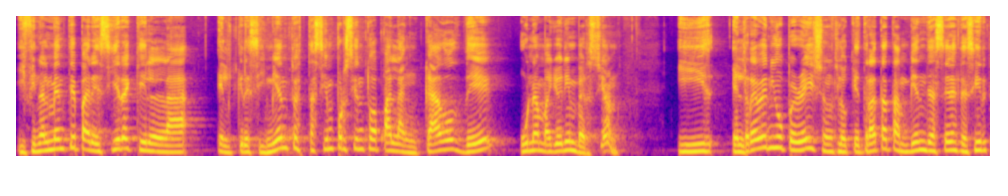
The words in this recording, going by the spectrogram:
Y finalmente pareciera que la, el crecimiento está 100% apalancado de una mayor inversión. Y el Revenue Operations lo que trata también de hacer es decir,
